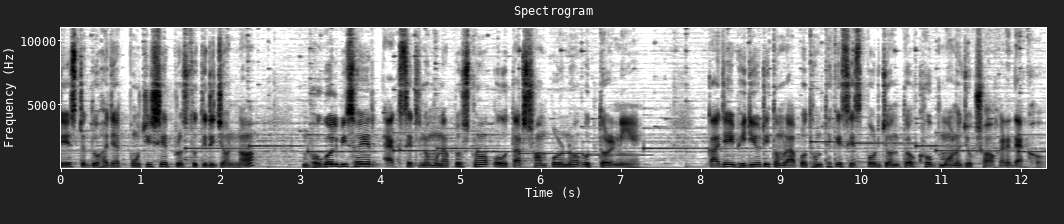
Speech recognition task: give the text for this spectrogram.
টেস্ট দু হাজার পঁচিশের প্রস্তুতির জন্য ভূগোল বিষয়ের এক সেট নমুনা প্রশ্ন ও তার সম্পূর্ণ উত্তর নিয়ে। কাজেই ভিডিওটি তোমরা প্রথম থেকে শেষ পর্যন্ত খুব মনোযোগ সহকারে দেখো।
